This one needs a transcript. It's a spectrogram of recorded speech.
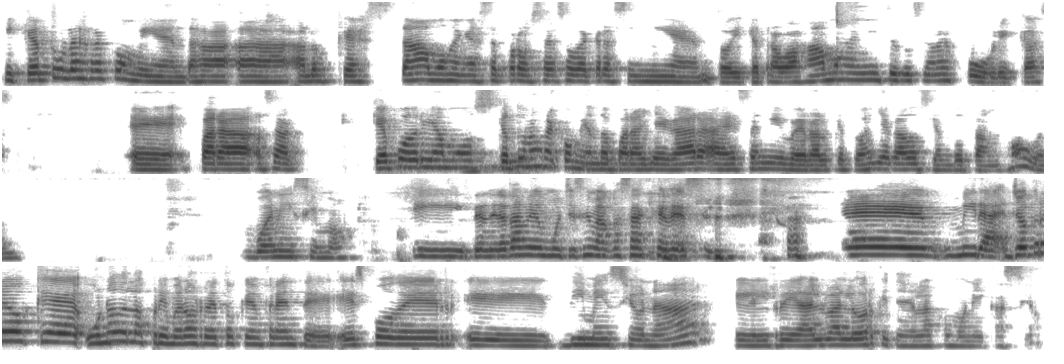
y qué tú les recomiendas a, a, los que estamos en ese proceso de crecimiento y que trabajamos en instituciones públicas eh, para, o sea, ¿qué podríamos, qué tú nos recomiendas para llegar a ese nivel al que tú has llegado siendo tan joven? Buenísimo. Y tendría también muchísimas cosas que decir. Eh, mira, yo creo que uno de los primeros retos que enfrenté es poder eh, dimensionar el real valor que tiene la comunicación.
